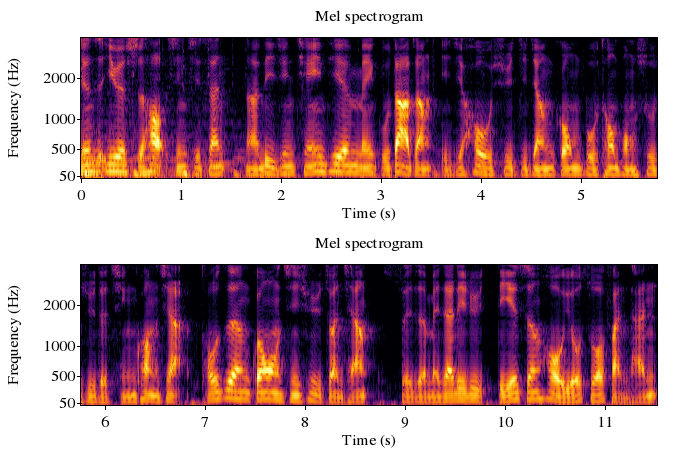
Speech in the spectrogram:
今天是一月十号，星期三。那历经前一天美股大涨，以及后续即将公布通膨数据的情况下，投资人观望情绪转强。随着美债利率跌升后有所反弹，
